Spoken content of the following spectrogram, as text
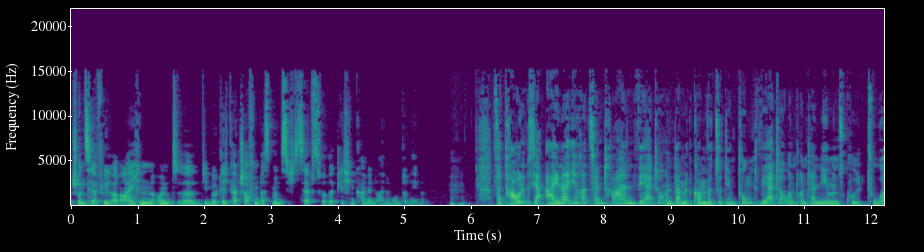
schon sehr viel erreichen und äh, die Möglichkeit schaffen, dass man sich selbst verwirklichen kann in einem Unternehmen. Mhm. Vertrauen ist ja einer Ihrer zentralen Werte und damit kommen wir zu dem Punkt Werte und Unternehmenskultur.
